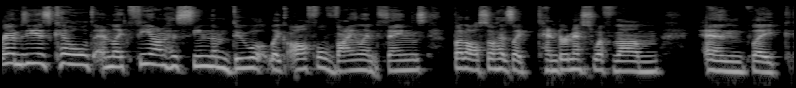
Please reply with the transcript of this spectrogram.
Ramsay is killed, and like Theon has seen them do like awful, violent things, but also has like tenderness with them, and like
